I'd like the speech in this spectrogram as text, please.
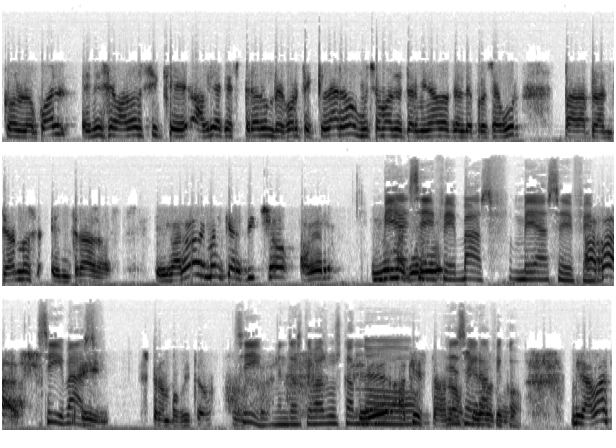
Con lo cual, en ese valor sí que habría que esperar un recorte claro, mucho más determinado que el de Prosegur, para plantearnos entradas. El valor alemán que has dicho, a ver... BASF, BASF, BASF. Ah, BASF. Sí, BASF espera un poquito. Sí, mientras que vas buscando aquí está, ese gráfico. Mira, vas,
